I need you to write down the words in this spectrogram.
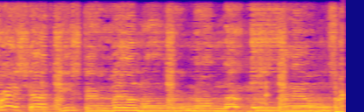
Fresh out East Atlanta with no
